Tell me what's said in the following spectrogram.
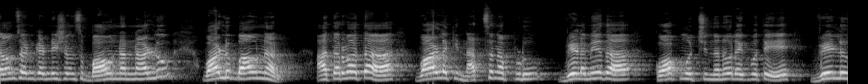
టర్మ్స్ అండ్ కండిషన్స్ బాగున్నన్నాళ్ళు వాళ్ళు బాగున్నారు. ఆ తర్వాత వాళ్ళకి నచ్చనప్పుడు వీళ్ళ మీద కోపం వచ్చిందనో లేకపోతే వీళ్ళు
